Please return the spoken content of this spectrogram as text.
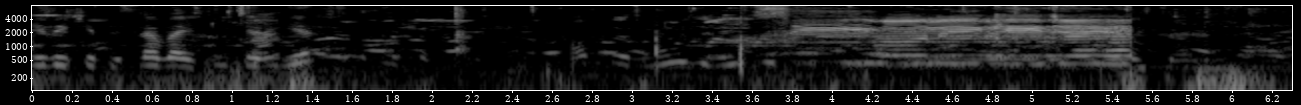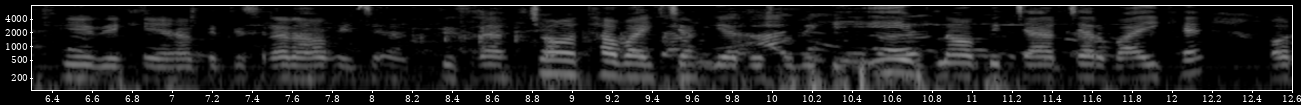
ये देखिए, तीसरा बाइक भी चढ़ गया। ये देखिए यहाँ पे तीसरा नाव पे तीसरा चौथा बाइक चढ़ गया दोस्तों। देखिए एक नाव पे चार चार बाइक है और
